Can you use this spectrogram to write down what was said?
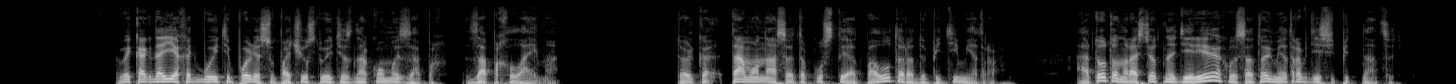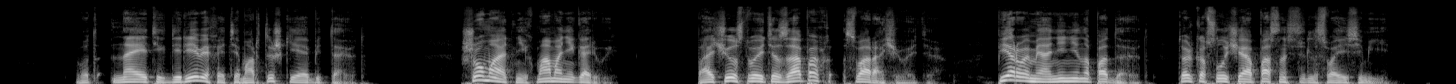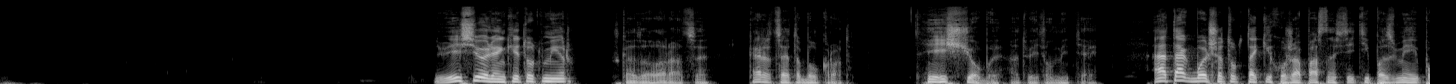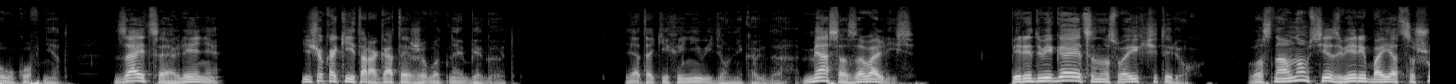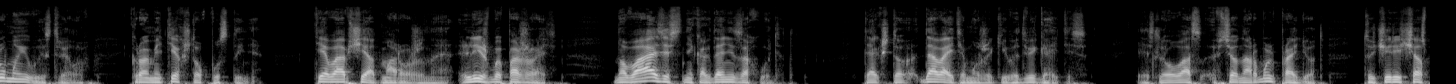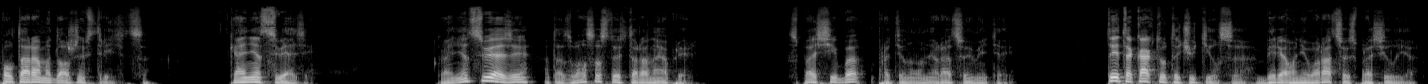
Вы, когда ехать будете по лесу, почувствуете знакомый запах. Запах лайма. Только там у нас это кусты от полутора до пяти метров. А тут он растет на деревьях высотой метров 10-15. Вот на этих деревьях эти мартышки и обитают. Шума от них, мама, не горюй. Почувствуете запах — сворачивайте. Первыми они не нападают, только в случае опасности для своей семьи. «Веселенький тут мир», — сказала рация. Кажется, это был крот. «Еще бы», — ответил Митяй. «А так больше тут таких уж опасностей типа змей и пауков нет. Зайцы, олени. Еще какие-то рогатые животные бегают. Я таких и не видел никогда. Мясо завались. Передвигается на своих четырех. В основном все звери боятся шума и выстрелов, кроме тех, что в пустыне. Те вообще отмороженные, лишь бы пожрать. Но в оазис никогда не заходят. Так что давайте, мужики, выдвигайтесь. Если у вас все нормуль пройдет, то через час-полтора мы должны встретиться. Конец связи. Конец связи, отозвался с той стороны Апрель. Спасибо, протянул мне рацию Митяй. Ты-то как тут очутился? Беря у него рацию, спросил я.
